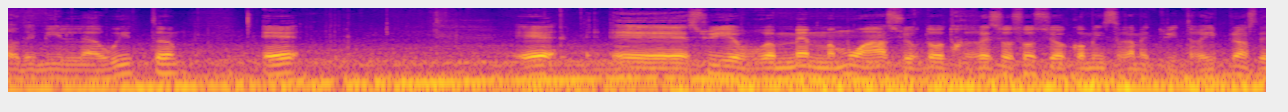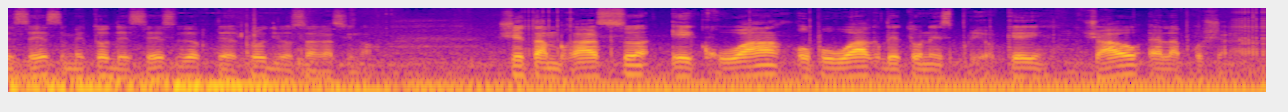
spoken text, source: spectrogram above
au 2008. Et, et, suivre même moi sur d'autres réseaux sociaux comme Instagram et Twitter. Hypnose DCS, méthode DCS, Dr Claudio Saracino. Je t'embrasse et crois au pouvoir de ton esprit, ok? Ciao et à la prochaine.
